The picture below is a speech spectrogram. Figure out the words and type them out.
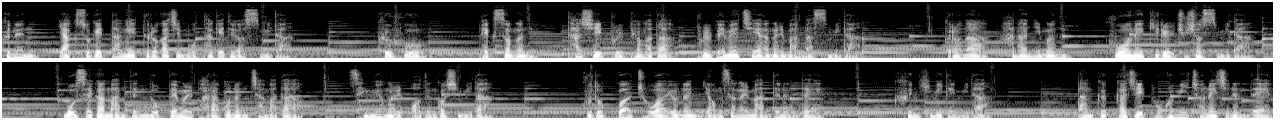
그는 약속의 땅에 들어가지 못하게 되었습니다. 그 후 백성은 다시 불평하다 불뱀의 재앙을 만났습니다. 그러나 하나님은 구원의 길을 주셨습니다. 모세가 만든 노뱀을 바라보는 자마다 생명을 얻은 것입니다. 구독과 좋아요는 영상을 만드는데 큰 힘이 됩니다. 땅끝까지 복음이 전해지는데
